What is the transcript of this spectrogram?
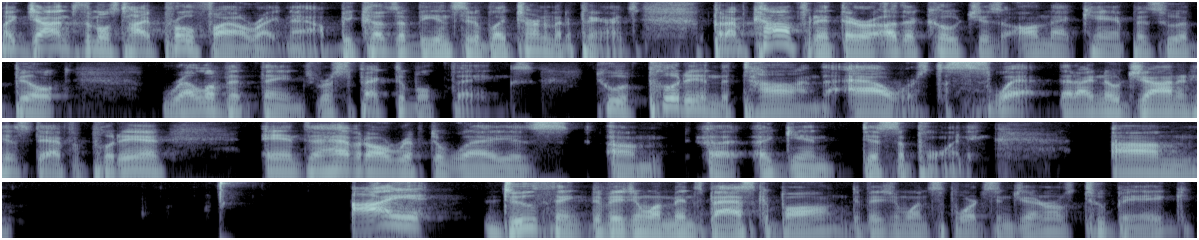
Like John's the most high profile right now because of the NCAA tournament appearance. But I'm confident there are other coaches on that campus who have built relevant things, respectable things who have put in the time, the hours, the sweat that I know John and his staff have put in, and to have it all ripped away is um, uh, again disappointing. Um, I do think Division One men's basketball, Division One sports in general, is too big.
